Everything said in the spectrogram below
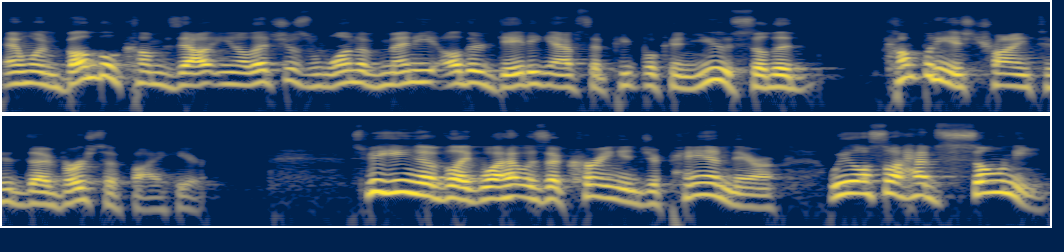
And when Bumble comes out, you know, that's just one of many other dating apps that people can use. So the company is trying to diversify here. speaking of like what was occurring in Japan there, we also have Sony.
